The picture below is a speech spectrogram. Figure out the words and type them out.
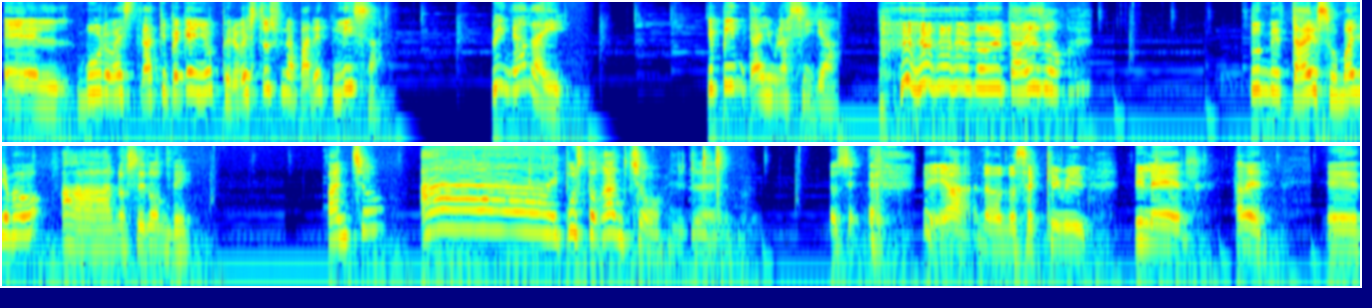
el muro este aquí pequeño, pero esto es una pared lisa. No hay nada ahí. ¿Qué pinta hay una silla? ¿Dónde está eso? ¿Dónde está eso? Me ha llevado a no sé dónde. ¿Gancho? ¡Ah! He puesto gancho. No sé. Ah, no, no sé escribir ni leer. A ver. Eh,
